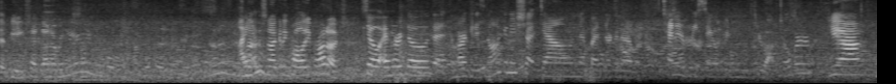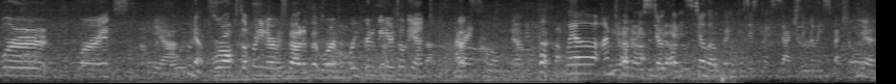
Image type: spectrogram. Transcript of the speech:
It being shut down over here, I it's not, it's not getting quality product. So, I've heard though that the market is not going to shut down, but they're going to tentatively stay open through October. Yeah, we're we're it's yeah. Who knows? We're all still pretty nervous about it, but we're we're gonna be here till the end. All right, cool. Yeah. Well, I'm totally stoked that it's still open because is actually really special. Yes,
